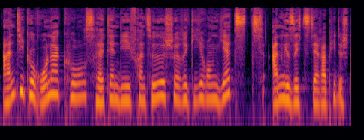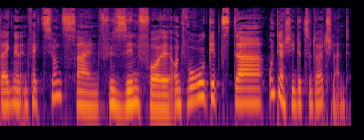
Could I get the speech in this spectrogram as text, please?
Anti-Corona-Kurs hält denn die französische Regierung jetzt angesichts der rapide steigenden Infektionszahlen für sinnvoll? Und wo gibt's da Unterschiede zu Deutschland?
